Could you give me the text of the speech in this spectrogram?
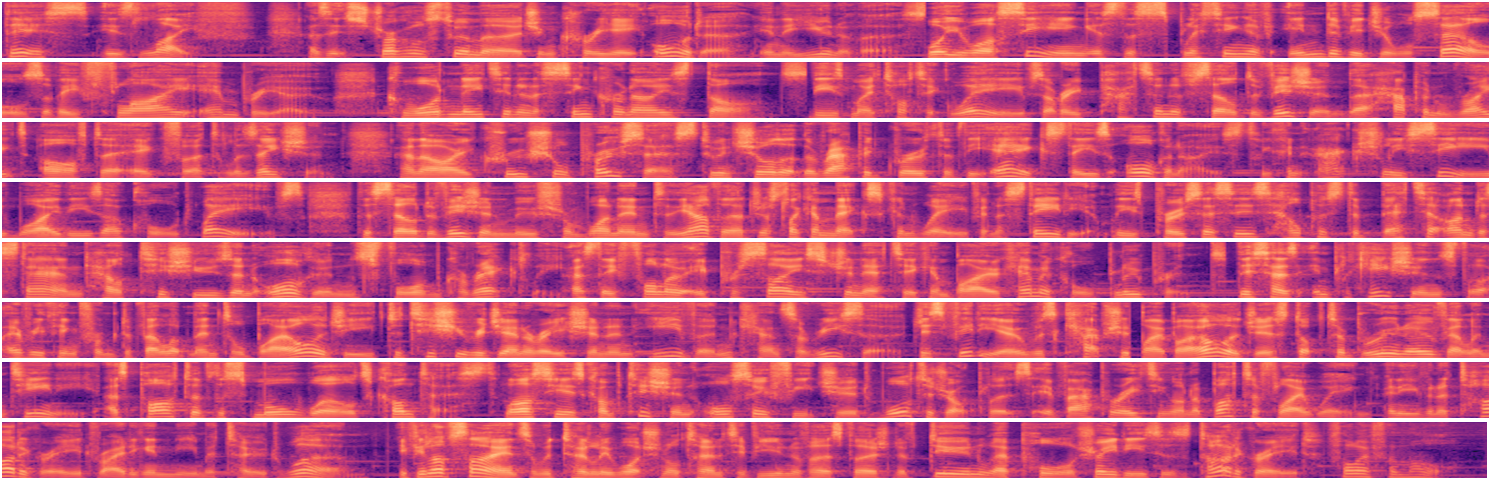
This is life, as it struggles to emerge and create order in the universe. What you are seeing is the splitting of individual cells of a fly embryo, coordinated in a synchronized dance. These mitotic waves are a pattern of cell division that happen right after egg fertilization, and are a crucial process to ensure that the rapid growth of the egg stays organized. You can actually see why these are called waves. The cell division moves from one end to the other just like a Mexican wave in a stadium. These processes help us to better understand understand how tissues and organs form correctly, as they follow a precise genetic and biochemical blueprint. This has implications for everything from developmental biology to tissue regeneration and even cancer research. This video was captured by biologist Dr. Bruno Vellutini as part of the Small Worlds contest. Last year's competition also featured water droplets evaporating on a butterfly wing, and even a tardigrade riding a nematode worm. If you love science and would totally watch an alternative universe version of Dune where Paul Atreides is a tardigrade, follow for more.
